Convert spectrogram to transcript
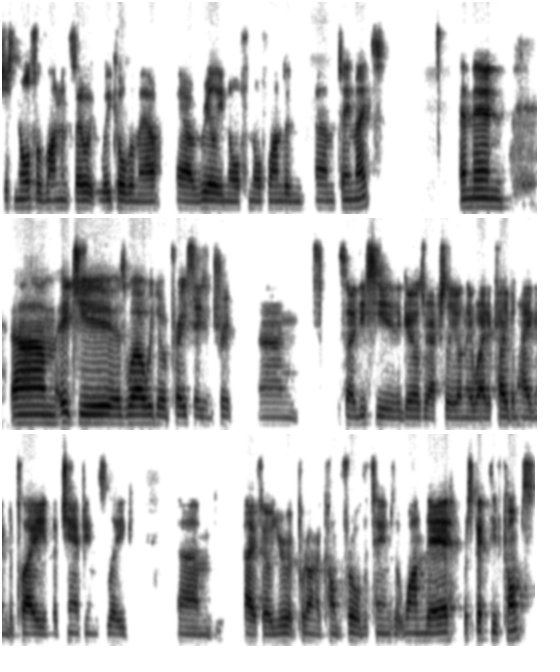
just north of London. So we, we call them our our really north North London um, teammates. And then um, each year as well, we do a pre-season trip. Um, so this year, the girls are actually on their way to Copenhagen to play in the Champions League um, AFL Europe put on a comp for all the teams that won their respective comps.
